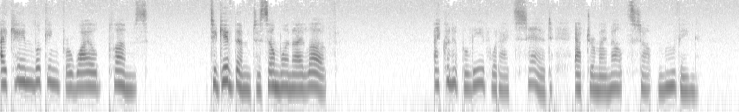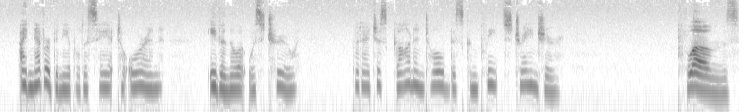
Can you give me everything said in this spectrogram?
I came looking for wild plums, to give them to someone I love. I couldn't believe what I'd said after my mouth stopped moving. I'd never been able to say it to Orin, even though it was true, but I'd just gone and told this complete stranger. Plums!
